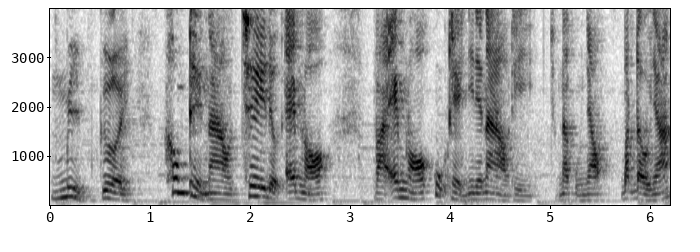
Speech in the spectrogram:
mỉm cười, Không thể nào chê được em nó và em nó cụ thể như thế nào thì chúng ta cùng nhau bắt đầu nhá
